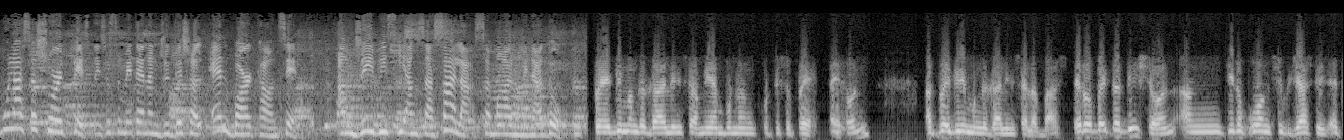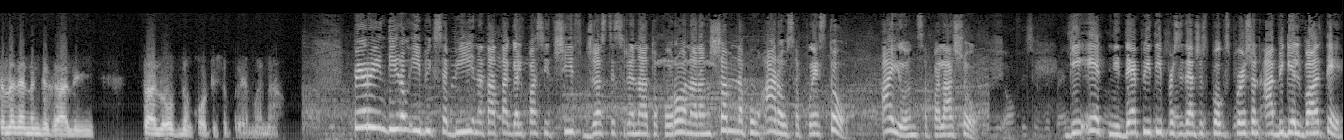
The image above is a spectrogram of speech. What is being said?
mula sa shortlist na isusumite ng Judicial and Bar Council. Ang JBC ang sasala sa mga nominado. pwede manggagaling sa miyembro ng Korte Suprema yun, at pwede rin manggagaling sa labas. Pero by tradition, ang kinukuhang Chief Justice ay talaga nanggagaling sa loob ng Korte Suprema na. Pero hindi raw ibig sabihin na tatagal pa si Chief Justice Renato Corona ng siyam na pong araw sa pwesto, ayon sa palasyo. Giit ni Deputy Presidential Spokesperson Abigail Valte,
